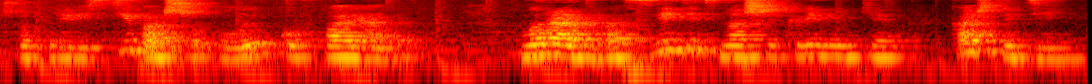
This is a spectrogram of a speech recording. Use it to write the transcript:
чтобы привести вашу улыбку в порядок. Мы рады вас видеть в нашей клинике каждый день.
